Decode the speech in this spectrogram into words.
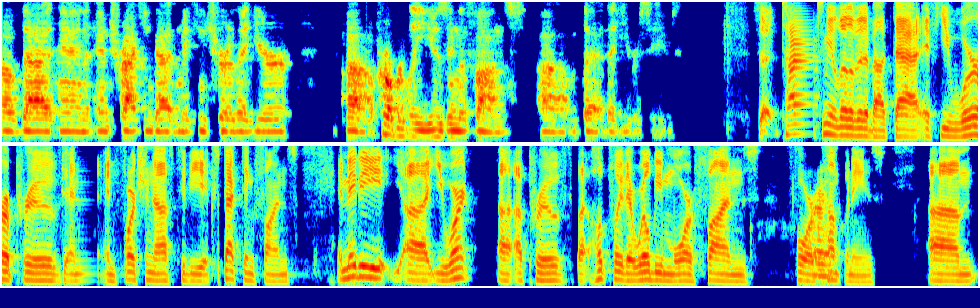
of that, and and tracking that and making sure that you're uh, appropriately using the funds um, that that you received. So, talk to me a little bit about that. If you were approved and, and fortunate enough to be expecting funds, and maybe uh, you weren't uh, approved, but hopefully there will be more funds for right. companies. Um,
